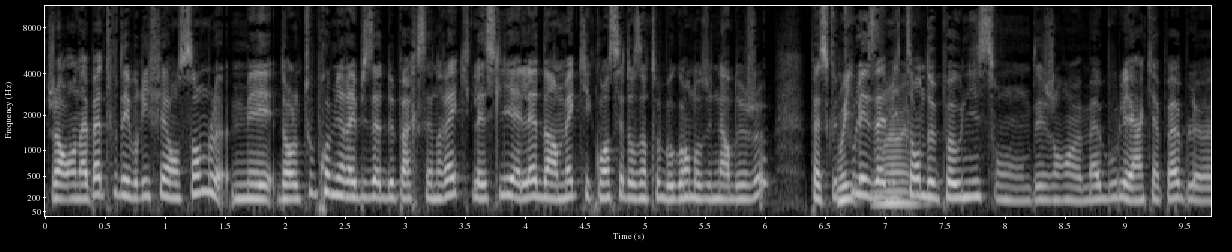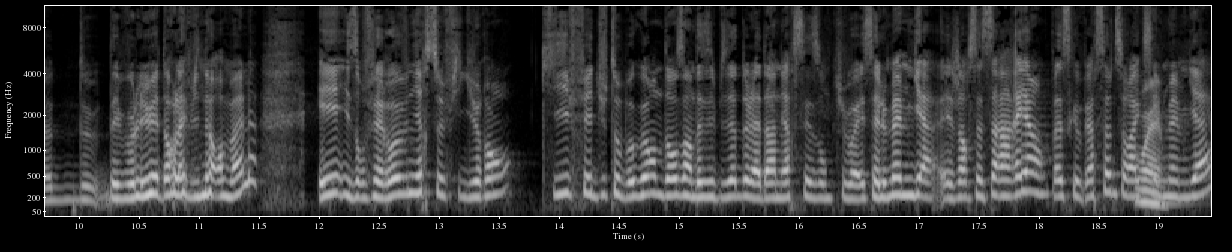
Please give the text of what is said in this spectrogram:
Genre, on n'a pas tout débriefé ensemble, mais dans le tout premier épisode de Parks and Rec, Leslie, elle aide un mec qui est coincé dans un toboggan dans une aire de jeu parce que Oui, tous les ouais, habitants ouais. de Pawnee sont des gens euh, maboules et incapables euh, d'évoluer dans la vie normale. Et ils ont fait revenir ce figurant qui fait du toboggan dans un des épisodes de la dernière saison, tu vois. Et c'est le même gars. Et genre, ça sert à rien parce que personne saura que Ouais. c'est le même gars.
